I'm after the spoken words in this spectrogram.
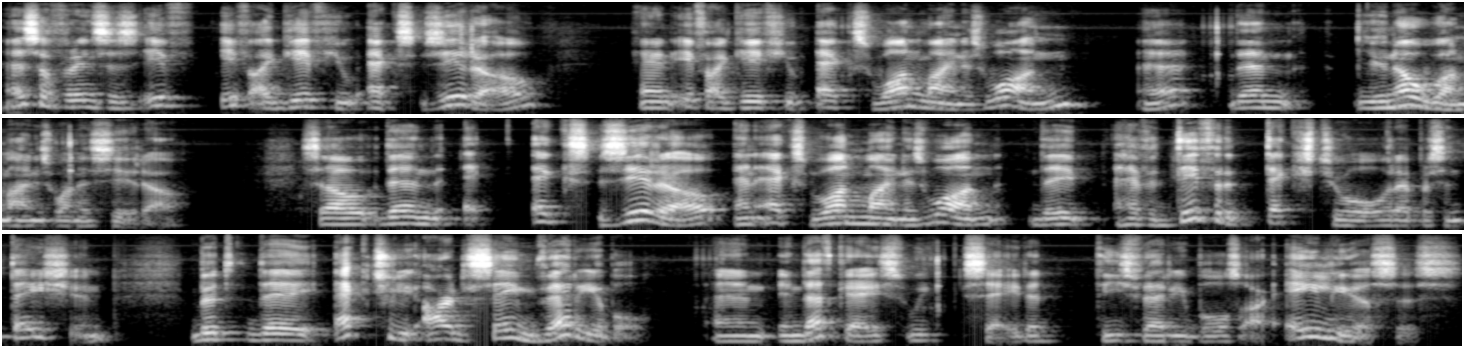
And so for instance, if, if I give you x0 and if I give you x1 minus 1, uh, then you know 1 minus 1 is 0. So then x0 and x1 minus 1, they have a different textual representation, but they actually are the same variable. And in that case, we say that these variables are aliases.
